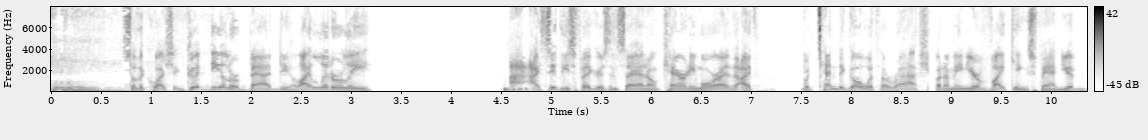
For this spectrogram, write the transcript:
so the question, good deal or bad deal? I literally, I, I, see these figures and say I don't care anymore. I, I would tend to go with Arash, but I mean, you're a Vikings fan. You have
